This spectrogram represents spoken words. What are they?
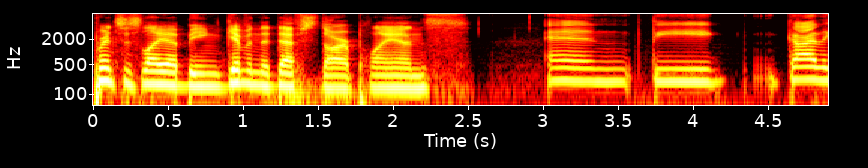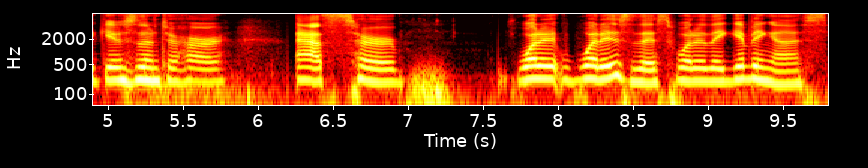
Princess Leia being given the Death Star plans. and the guy that gives them to her asks her what i- what is this what are they giving us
